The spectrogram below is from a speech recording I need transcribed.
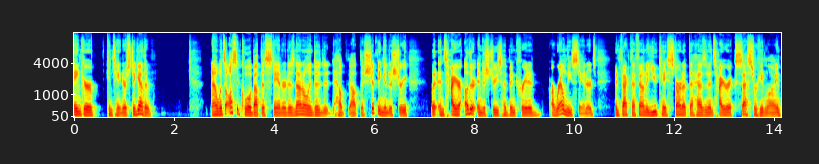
anchor containers together. Now, what's also cool about this standard is not only did it help out the shipping industry, but entire other industries have been created around these standards. In fact, I found a UK startup that has an entire accessory line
